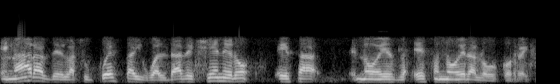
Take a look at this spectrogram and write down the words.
en aras de la supuesta igualdad de género, esa no es eso no era lo correcto.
